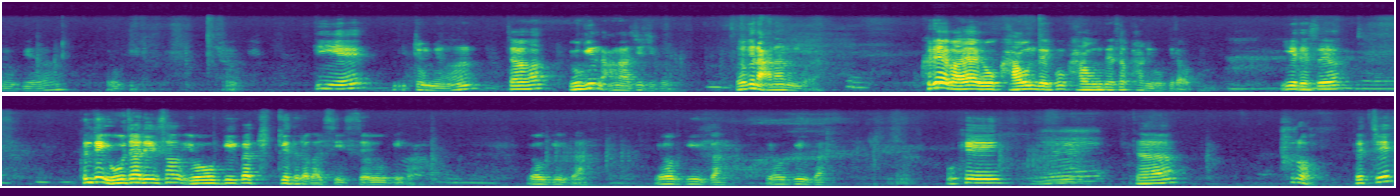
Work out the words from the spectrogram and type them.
여기야, 여기, 여기. 띠에 이쪽 면. 자, 여긴 안 하지, 지금. 여긴 안 하는 거야. 그래 봐야 요 가운데고 가운데서 바로 여기라고. 이해됐어요? 근데 요 자리에서 여기가 깊게 들어갈 수 있어요. 여기가. 여기가. 여기가. 여기가. 오케이. 네. 자, 풀어. 됐지?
